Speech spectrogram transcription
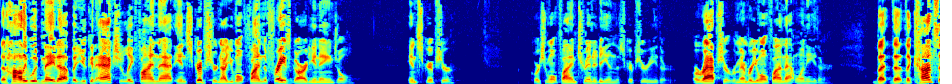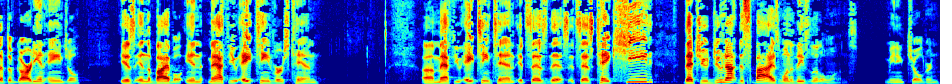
that Hollywood made up, but you can actually find that in Scripture. Now, you won't find the phrase guardian angel in Scripture. Of course, you won't find Trinity in the Scripture either. Or rapture. Remember, you won't find that one either. But the, the concept of guardian angel is in the Bible. In Matthew 18, verse 10, uh, Matthew 18, 10, it says this. It says, Take heed that you do not despise one of these little ones, meaning children.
